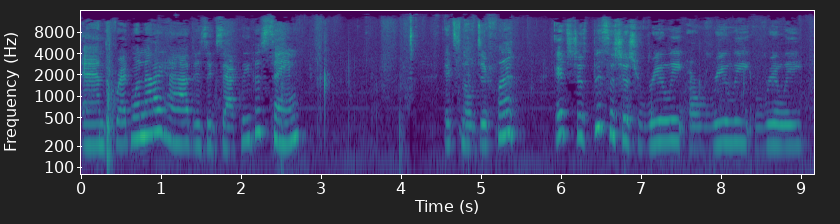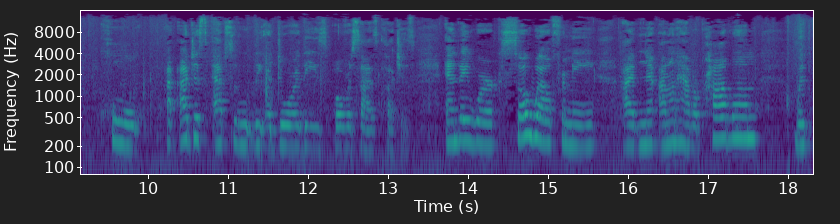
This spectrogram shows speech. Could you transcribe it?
and the red one that I have is exactly the same. It's no different. It's just, this is just really a really, really cool. I, just absolutely adore these oversized clutches. And they work so well for me. I've I don't have a problem with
